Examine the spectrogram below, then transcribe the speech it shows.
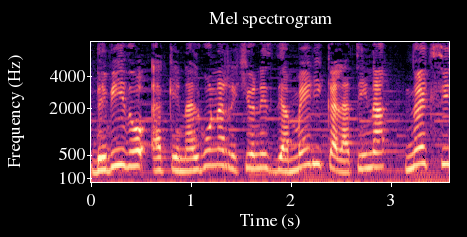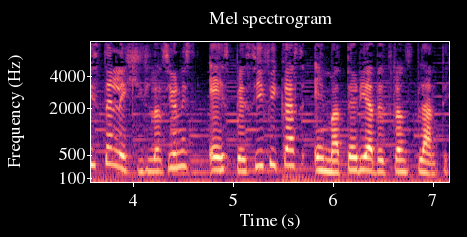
Debido a que en algunas regiones de América Latina no existen legislaciones específicas en materia de trasplante,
